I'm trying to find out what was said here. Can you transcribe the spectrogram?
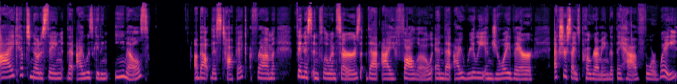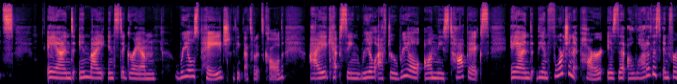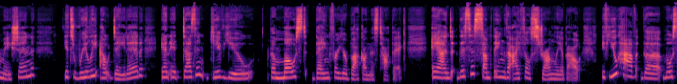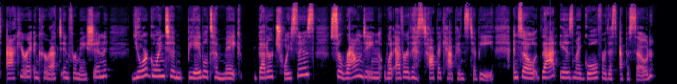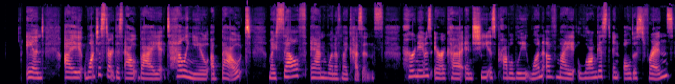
I kept noticing that I was getting emails about this topic from fitness influencers that I follow and that I really enjoy their exercise programming that they have for weights. And in my Instagram Reels page, I think that's what it's called, I kept seeing reel after reel on these topics. And the unfortunate part is that a lot of this information it's really outdated and it doesn't give you the most bang for your buck on this topic. And this is something that I feel strongly about. If you have the most accurate and correct information, you're going to be able to make better choices surrounding whatever this topic happens to be. And so that is my goal for this episode. And I want to start this out by telling you about myself and one of my cousins. Her name is Erica, and she is probably one of my longest and oldest friends.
